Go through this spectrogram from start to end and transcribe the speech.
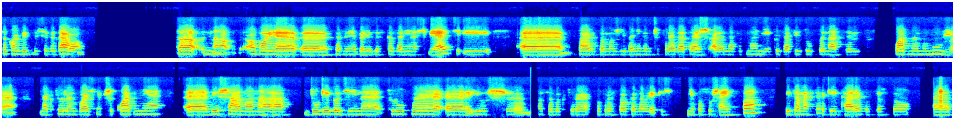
cokolwiek by się wydało, to no, oboje y, pewnie byliby skazani na śmierć i e, bardzo możliwe, nie wiem czy Freda też, ale na pewno Nick zawisłby na tym sławnym murze, na którym właśnie przykładnie e, wieszano na długie godziny trupy e, już osoby, które po prostu okazały jakieś nieposłuszeństwo i w ramach takiej kary po prostu e,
